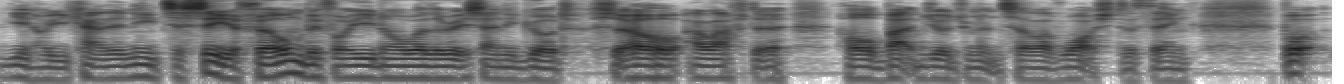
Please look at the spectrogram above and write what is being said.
you know, you kind of need to see a film before you know whether it's any good. So I'll have to hold back judgment till I've watched the thing. But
